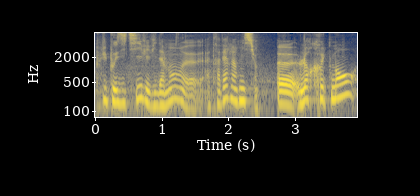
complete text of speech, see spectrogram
plus positives, évidemment, à travers leur mission. le recrutement,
